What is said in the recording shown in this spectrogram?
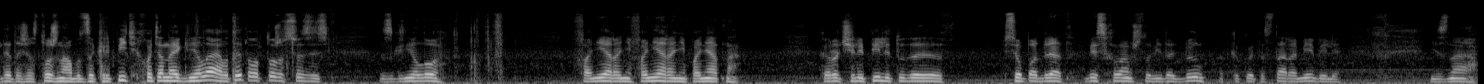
Это сейчас тоже надо будет закрепить. Хоть она и гнилая. Вот это вот тоже все здесь сгнило. Фанера, не фанера, непонятно. Короче, лепили туда все подряд. Весь хлам, что, видать, был от какой-то старой мебели. Не знаю.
